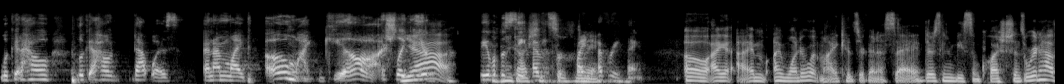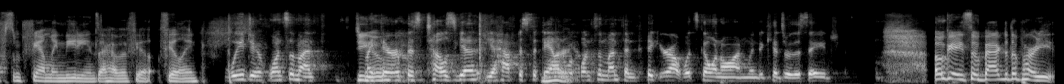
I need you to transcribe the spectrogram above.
look at how look at how that was. And I'm like, oh my gosh. Like yeah. Be able oh to oh see gosh, every, so find everything. Oh, I I'm I wonder what my kids are going to say. There's going to be some questions. We're going to have some family meetings. I have a feel, feeling. We do once a month. Do my you? therapist tells you you have to sit down once a month and figure out what's going on when the kids are this age. Okay, so back to the party.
